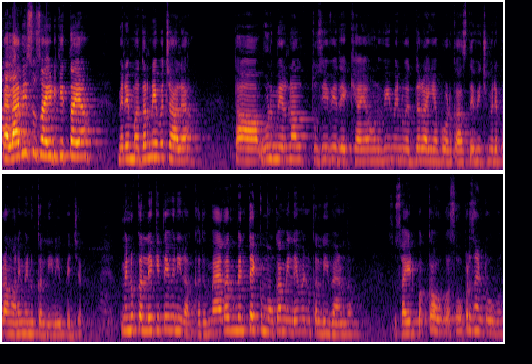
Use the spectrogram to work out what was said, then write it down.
ਪਹਿਲਾਂ ਵੀ ਸੁਸਾਈਡ ਕੀਤਾ ਆ। ਮੇਰੇ ਮਦਰ ਨੇ ਬਚਾ ਲਿਆ। ਤਾਂ ਹੁਣ ਮੇਰੇ ਨਾਲ ਤੁਸੀਂ ਵੀ ਦੇਖਿਆ ਆ ਹੁਣ ਵੀ ਮੈਨੂੰ ਇੱਧਰ ਆਈਆਂ ਪੋਡਕਾਸਟ ਦੇ ਵਿੱਚ ਮੇਰੇ ਭਰਾਵਾਂ ਨੇ ਮੈਨੂੰ ਕੱਲੀ ਨਹੀਂ ਭੇਜਿਆ। ਮੈਨੂੰ ਕੱਲੇ ਕਿਤੇ ਵੀ ਨਹੀਂ ਰੱਖਦੇ ਮੈਂ ਤਾਂ ਮੈਨੂੰ ਤਾਂ ਇੱਕ ਮੌਕਾ ਮਿਲੇ ਮੈਨੂੰ ਕੱਲੀ ਬਹਿਣ ਦਾ। ਸੁਸਾਈਡ ਪੱਕਾ ਹੋਊਗਾ 100% ਹੋਊਗਾ।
